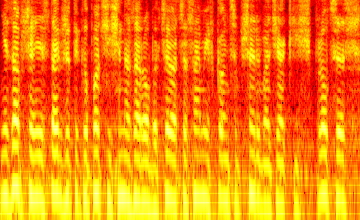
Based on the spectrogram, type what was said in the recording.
Nie zawsze jest tak, że tylko patrzy się na zarobek. Trzeba czasami w końcu przerwać jakiś proces.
